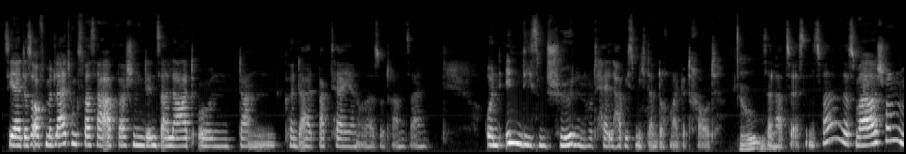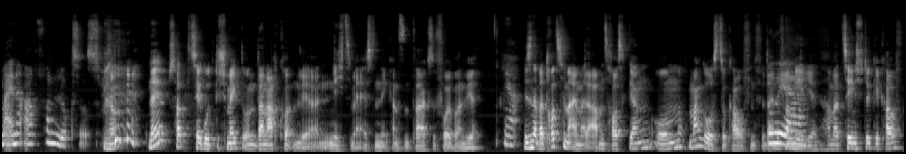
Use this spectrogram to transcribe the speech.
sie halt das oft mit Leitungswasser abwaschen, den Salat, und dann könnte halt Bakterien oder so dran sein. Und in diesem schönen Hotel habe ich es mich dann doch mal getraut, Oh. Salat zu essen. Das war, das war schon meine Art von Luxus. Ja. Nee, es hat sehr gut geschmeckt und danach konnten wir nichts mehr essen den ganzen Tag, so voll waren wir. Ja. Wir sind aber trotzdem einmal abends rausgegangen, um Mangos zu kaufen für deine Oh. Familie. Da haben wir zehn Stück gekauft,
